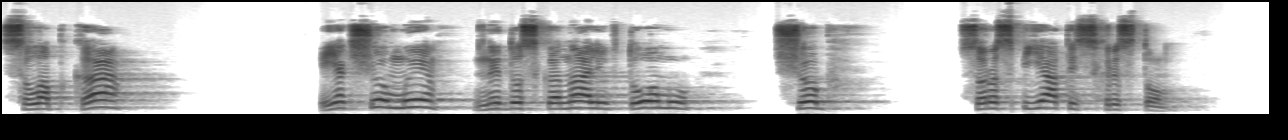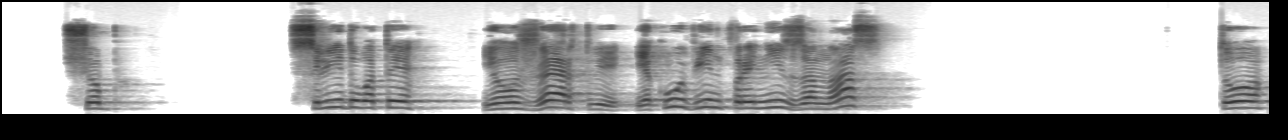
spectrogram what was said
слабка, якщо ми недосконалі в тому, щоб сорозп'ятись з Христом, щоб слідувати його жертві, яку Він приніс за нас, то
